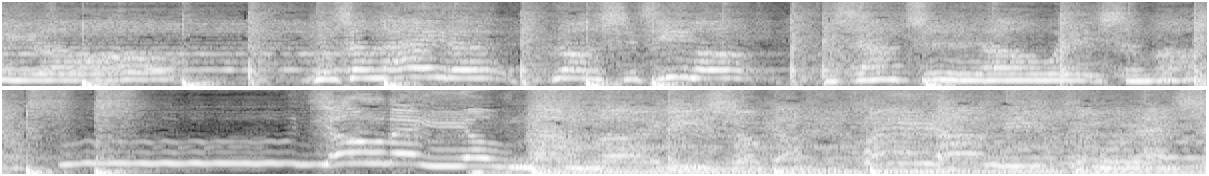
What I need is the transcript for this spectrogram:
为了我，涌上来的若是寂寞，我想知道为什么。有没有那么一首歌，会让你突然想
